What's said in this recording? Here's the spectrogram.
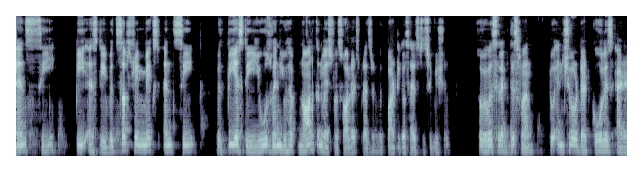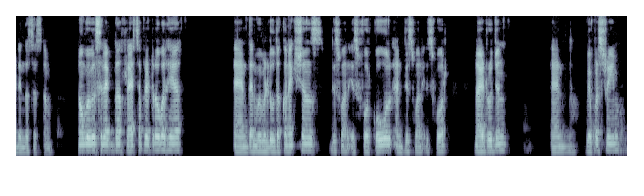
NC PSD with substream mixed NC with PSD used when you have non-conventional solids present with particle size distribution. So we will select this one to ensure that coal is added in the system. Now we will select the flash separator over here and then we will do the connections. This one is for coal and this one is for nitrogen and vapor stream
